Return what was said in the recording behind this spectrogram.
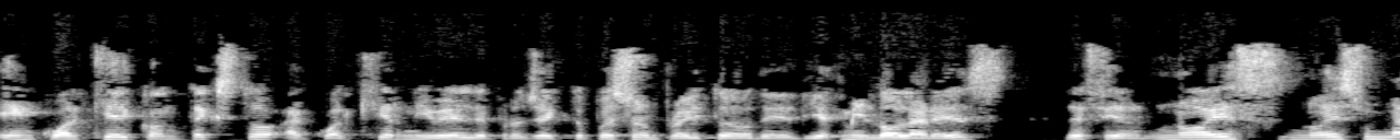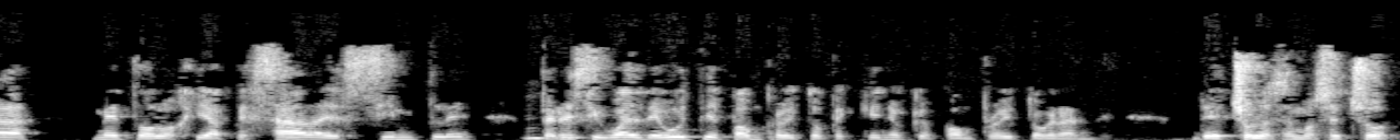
en cualquier contexto, a cualquier nivel de proyecto. Puede ser un proyecto de 10 mil dólares. Es decir, no es, no es una metodología pesada, es simple, pero es igual de útil para un proyecto pequeño que para un proyecto grande. De hecho, los hemos hecho,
